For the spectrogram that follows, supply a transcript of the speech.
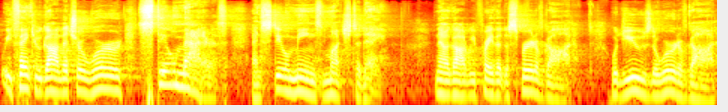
We thank you, God, that your word still matters and still means much today. Now, God, we pray that the Spirit of God would use the word of God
